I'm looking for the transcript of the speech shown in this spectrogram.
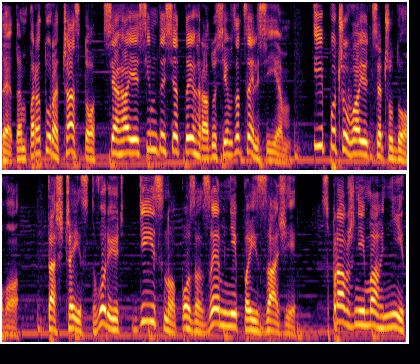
де температура часто сягає 70 градусів за Цельсієм, і почуваються чудово. Та ще й створюють дійсно позаземні пейзажі, справжній магніт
